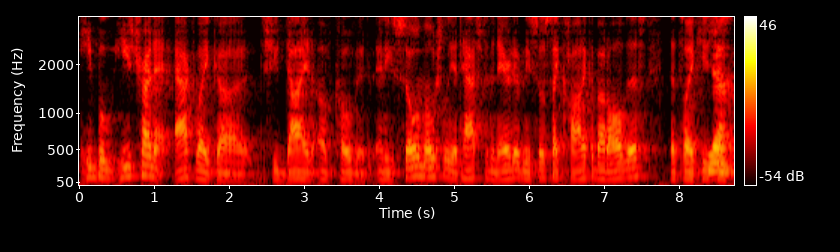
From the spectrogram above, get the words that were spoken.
he he's trying to act like uh, she died of COVID, and he's so emotionally attached to the narrative, and he's so psychotic about all of this that's like he's Yeah. just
